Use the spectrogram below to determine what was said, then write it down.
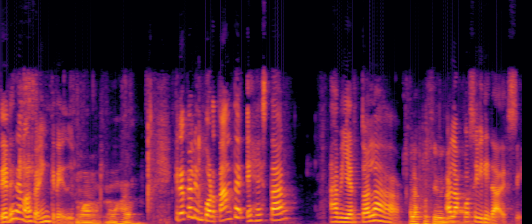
eres demasiado incrédulo. Bueno, vamos a ver. Creo que lo importante es estar abierto a la, A las posibilidades. a las posibilidades, sí.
